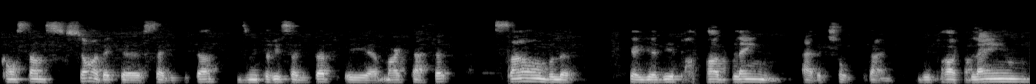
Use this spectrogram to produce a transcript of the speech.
constante discussion avec euh, Salita, Dimitri Salita et euh, Mark Taffet, semble qu'il y a des problèmes avec Showtime, des problèmes,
